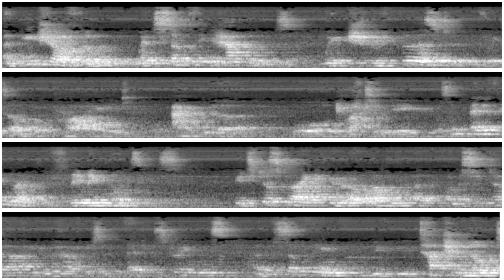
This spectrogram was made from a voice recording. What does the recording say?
And each of them, when something happens which refers to, for example, pride, or anger, or gluttony, or something, anything like that, they make noises. It's just like, you know, on, uh, on a sitar, you have your sympathetic strings, and if something, you, you touch a note,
